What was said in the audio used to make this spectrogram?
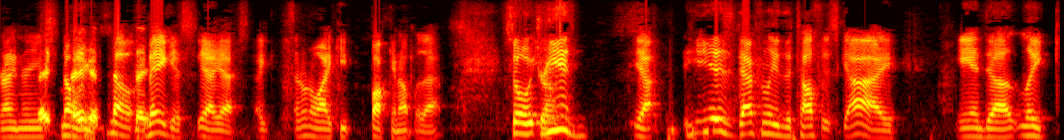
Ryan Reaves? No, Vegas. no, Vegas. Vegas. Yeah, yeah. I, I don't know why I keep fucking up with that. So he is, yeah, he is definitely the toughest guy, and uh, like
